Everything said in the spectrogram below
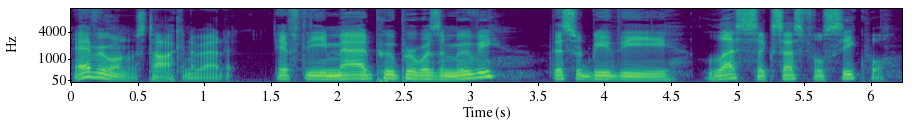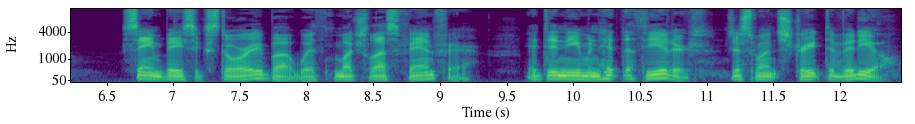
Everyone was talking about it. If the Mad Pooper was a movie, this would be the less successful sequel. Same basic story, but with much less fanfare. It didn't even hit the theaters, just went straight to video.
